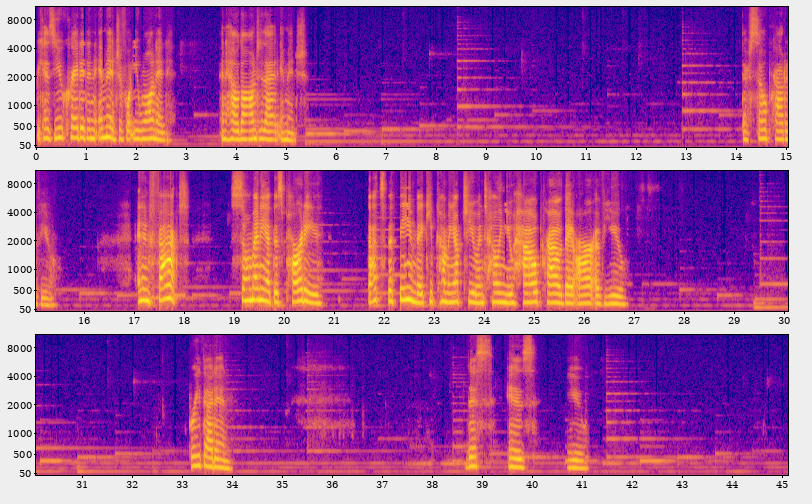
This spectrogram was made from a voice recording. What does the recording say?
Because you created an image of what you wanted and held on to that image. They're so proud of you. And in fact, so many at this party, that's the theme. They keep coming up to you and telling you how proud they are of you. Breathe that in. This is you.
